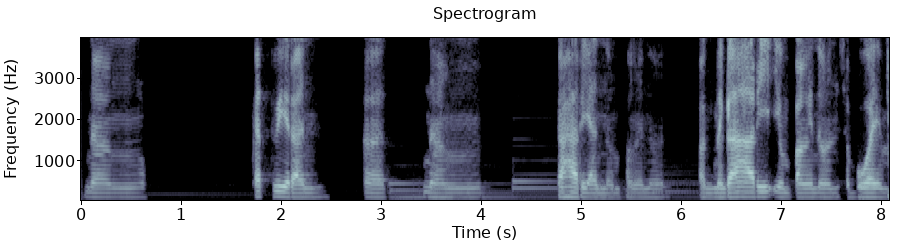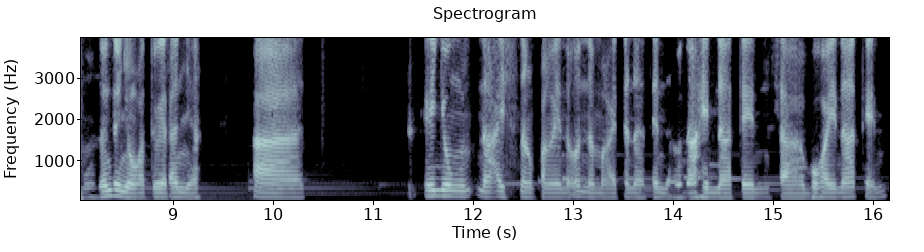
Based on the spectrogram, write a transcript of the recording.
ng katwiran at ng kaharian ng Panginoon pag nag-aari yung Panginoon sa buhay mo, nandun yung katwiran niya. At yun yung nais ng Panginoon na makita natin, na unahin natin sa buhay natin,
